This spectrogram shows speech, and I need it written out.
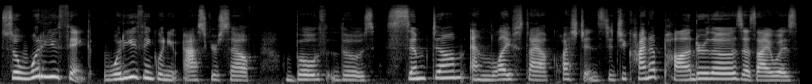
So, what do you think? What do you think when you ask yourself both those symptom and lifestyle questions? Did you kind of ponder those as I was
